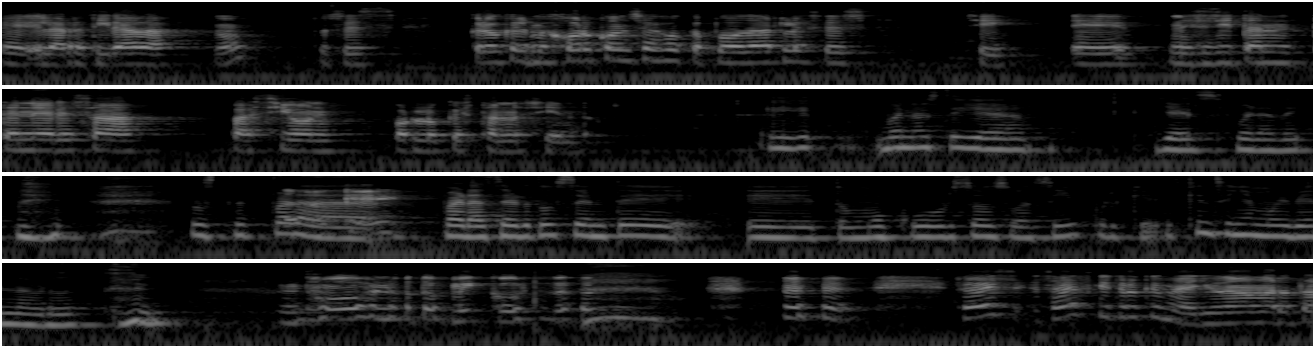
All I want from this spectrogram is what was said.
eh, la retirada, ¿no? Entonces, creo que el mejor consejo que puedo darles es, sí, eh, necesitan tener esa pasión por lo que están haciendo. Eh, bueno, este ya, ya es fuera de... ¿Usted para, para ser docente eh, tomó cursos o así? Porque es que enseña muy bien, la verdad. No, no tomé cursos. ¿Sabes, ¿Sabes qué creo que me ayuda, Marta?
